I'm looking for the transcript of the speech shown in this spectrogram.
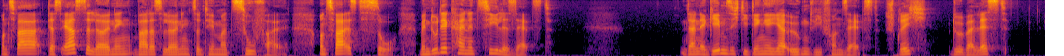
Und zwar das erste Learning war das Learning zum Thema Zufall. Und zwar ist es so, wenn du dir keine Ziele setzt, dann ergeben sich die Dinge ja irgendwie von selbst. Sprich, du überlässt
